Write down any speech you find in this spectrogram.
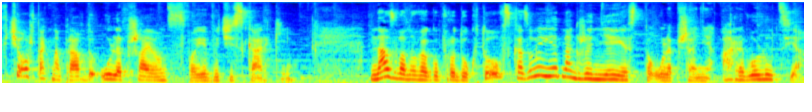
wciąż tak naprawdę ulepszając swoje wyciskarki. Nazwa nowego produktu wskazuje jednak, że nie jest to ulepszenie, a rewolucja.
